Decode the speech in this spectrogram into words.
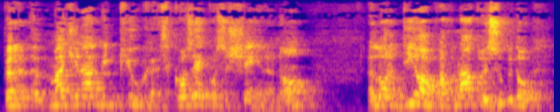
per immaginare di più cos'è questa scena, no? Allora Dio ha parlato e subito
